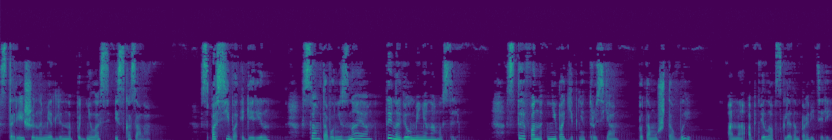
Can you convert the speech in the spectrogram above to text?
Старейшина медленно поднялась и сказала: "Спасибо, Эгерин. Сам того не зная, ты навел меня на мысль. Стефан не погибнет, друзья, потому что вы, она обвела взглядом правителей,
